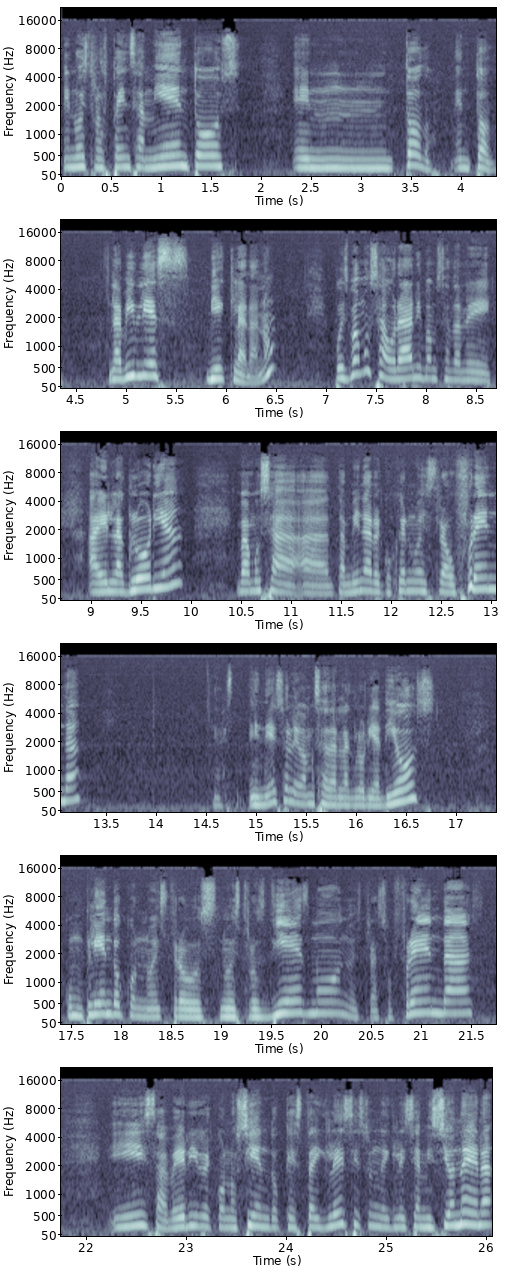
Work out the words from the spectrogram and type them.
en nuestros pensamientos, en todo, en todo. La Biblia es bien clara, ¿no? Pues vamos a orar y vamos a darle a Él la gloria. Vamos a, también a recoger nuestra ofrenda. En eso le vamos a dar la gloria a Dios, cumpliendo con nuestros, nuestros diezmos, nuestras ofrendas y saber y reconociendo que esta iglesia es una iglesia misionera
